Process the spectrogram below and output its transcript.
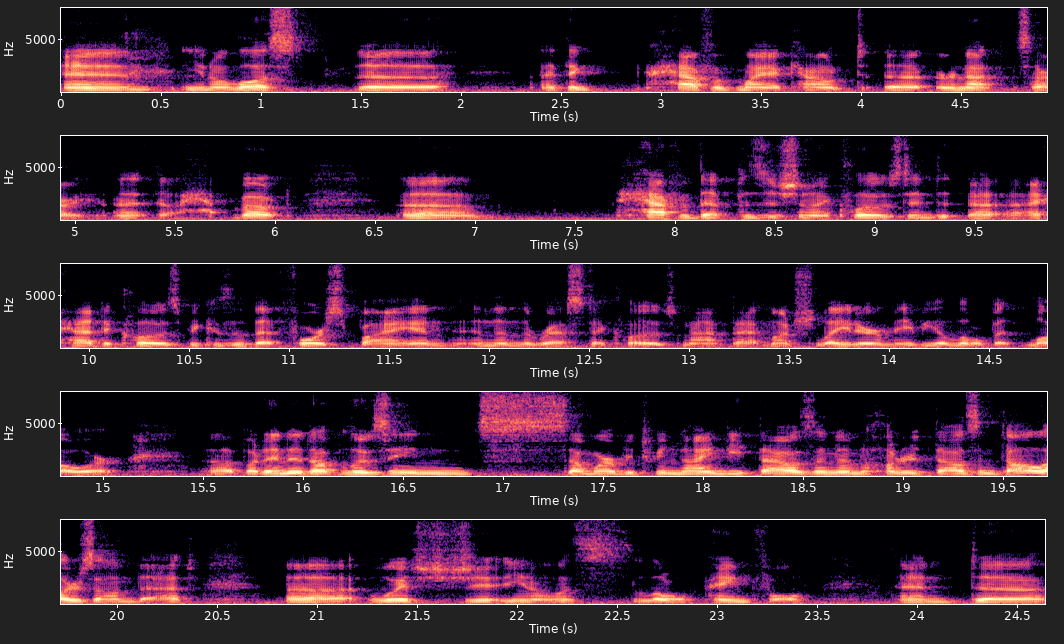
And you know, lost uh, I think half of my account, uh, or not. Sorry, uh, about um, half of that position I closed and uh, I had to close because of that forced buy-in, and then the rest I closed not that much later, maybe a little bit lower. Uh, but ended up losing somewhere between ninety thousand and hundred thousand dollars on that, uh, which you know is a little painful and uh,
